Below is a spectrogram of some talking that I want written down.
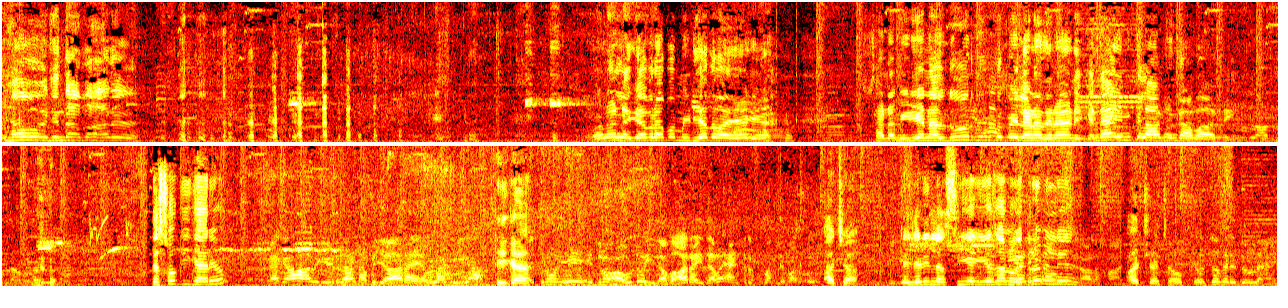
हाँ, वो जिंदाबाद ਉਹਨਾਂ ਲੱਗਿਆ ਪਰ ਆਪਾਂ ਮੀਡੀਆ ਤੋਂ ਆਏ ਹੈਗੇ ਆ ਸਾਡਾ ਮੀਡੀਆ ਨਾਲ ਦੂਰ ਦੂਰ ਤੋਂ ਕੋਈ ਲੈਣਾ ਦੇਣਾ ਨਹੀਂ। ਕਹਿੰਦਾ ਇਨਕਲਾਬ ਜਿੰਦਾਬਾਦ ਦੱਸੋ ਕੀ ਕਹਿ ਰਹੇ ਹੋ? ਮੈਂ ਕਿਹਾ ਹਾਲ ਗੇਟ ਦਾ ਸਾਡਾ ਬਾਜ਼ਾਰ ਆਇਆ ਵਾਲਾ ਠੀਕ ਆ? ਠੀਕ ਆ। ਇਧਰੋਂ ਇਹ ਇਧਰੋਂ ਆਊਟ ਹੋਈਦਾ ਬਾਹਰ ਆਈਦਾ ਵਾ ਐਂਟਰੈਂਸ ਪਰਲੇ ਪਾਸੇ। ਅੱਛਾ। ਤੇ ਜਿਹੜੀ ਲੱਸੀ ਹੈਗੀ ਆ ਸਾਨੂੰ ਇਧਰੋਂ ਮਿਲਣੀ ਆ। ਅੱਛਾ ਅੱਛਾ ਓਕੇ ਉਦੋਂ ਫਿਰ ਇਧਰੋਂ ਲੈ ਆਏ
